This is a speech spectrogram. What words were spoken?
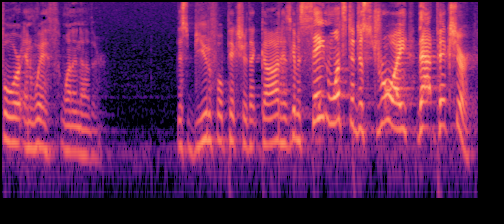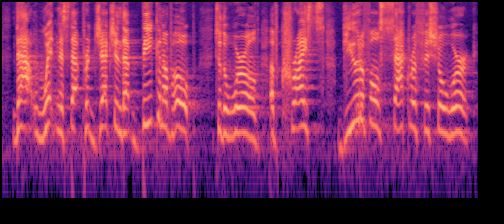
for and with one another. This beautiful picture that God has given. Satan wants to destroy that picture, that witness, that projection, that beacon of hope to the world of Christ's beautiful sacrificial work.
